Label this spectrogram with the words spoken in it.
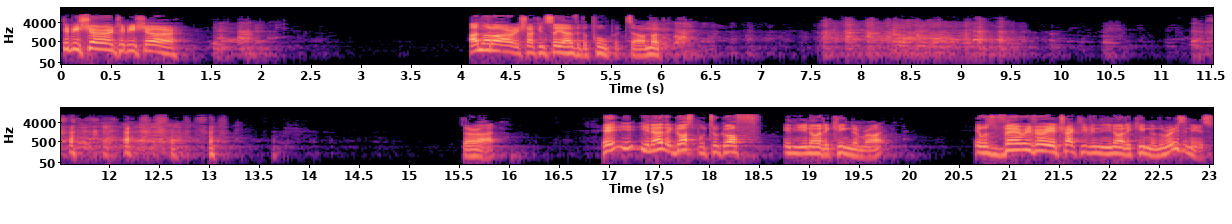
to be sure, to be sure. I'm not Irish, I can see over the pulpit, so I'm not. It's all right. You know, the gospel took off in the United Kingdom, right? It was very, very attractive in the United Kingdom. The reason is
